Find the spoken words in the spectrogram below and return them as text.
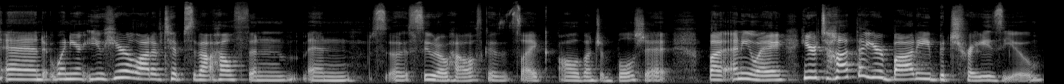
and when you you hear a lot of tips about health and and uh, pseudo health because it's like all a bunch of bullshit. But anyway, you're taught that your body betrays you.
